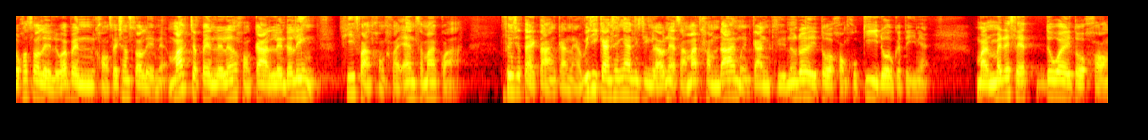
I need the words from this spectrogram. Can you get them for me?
local storage หรือว่าเป็นของ session storage เนี่ยมักจะเป็นในเรื่องของการ rendering ที่ฝั่งของ client ซะมากกว่า ซึ่งจะแตกต่างกันนะครับ วิธีการใช้งานจริง ๆ แล้วเนี่ยสามารถทำได้เหมือนกันคือเนื่องด้วยตัวของคุกกี้โดยปกติเนี่ยมันไม่ได้เซตด้วยตัวของ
